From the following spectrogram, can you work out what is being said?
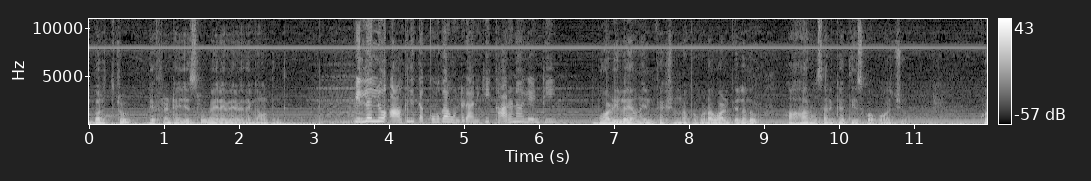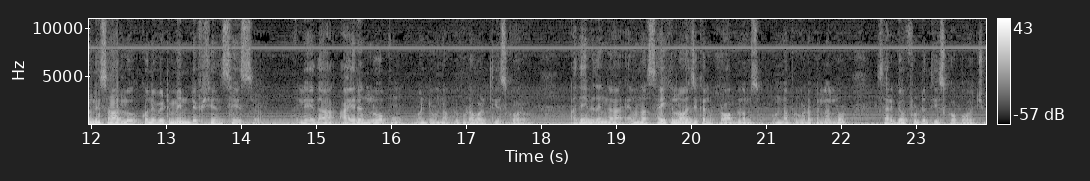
birth to different ఏజెస్లో వేరే వేరే విధంగా ఉంటుంది. పిల్లల్లో ఆకలి తక్కువగా ఉండడానికి కారణాలేంటి? బాడీలో ఏమైనా ఇన్ఫెక్షన్ ఉన్నప్పుడు కూడా వాళ్ళ పిల్లలు ఆహారం సరిగ్గా తీసుకోకపోవచ్చు. కొన్నిసార్లు కొన్ని విటమిన్ డెఫిషియన్సీస్ లేదా ఐరన్ లోపం వంటి ఉన్నప్పుడు కూడా వాళ్ళు తీసుకోరు. అదేవిధంగా ఏమైనా సైకలాజికల్ ప్రాబ్లమ్స్ ఉన్నప్పుడు కూడా పిల్లల్లో సరిగ్గా ఫుడ్ తీసుకోకపోవచ్చు.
